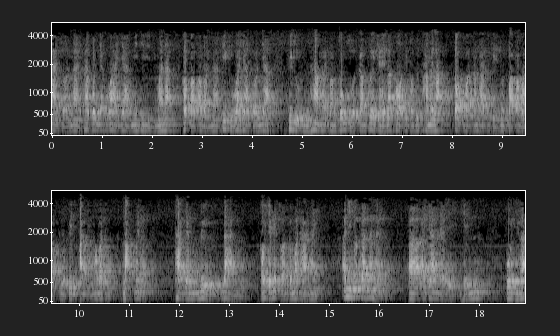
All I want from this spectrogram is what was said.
ง่ายสอนง่าย ถ้าคนยังว่ายากมีที่มานะเขาปรับอาบัตินะที่ถือว่ายากสอนยากที่สุอื่นห้ามไม่ฟังสงสวดกรรมเพื่อใจละข้อที่ประพฤติทำไม่ละต่อบัตรสังขารที่เสียมันปรับอาบัติเกือเป็นอันถึงมาวัตถุหนักไม่หรอ ถ้ายังดื้อด้านอยู่เขาจะไม่สอนกรรมฐานให้ อันนี้เหมือนกันนั่นแหละอาจารย์ใหญ่เห็นโปธิละ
